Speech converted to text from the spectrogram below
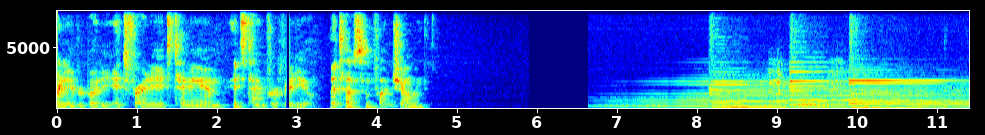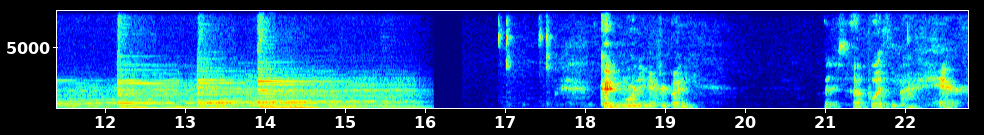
Morning, everybody. It's Friday. It's 10 a.m. It's time for a video. Let's have some fun, shall we? Good morning, everybody. What is up with my hair?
